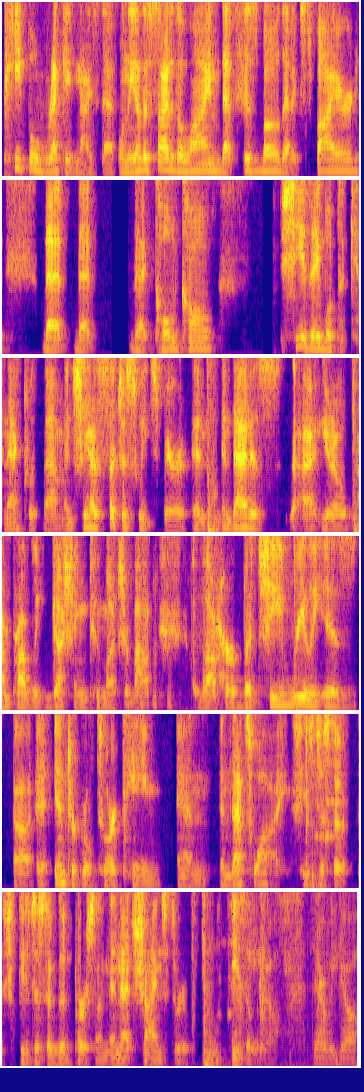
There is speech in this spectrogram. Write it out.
people recognize that. On the other side of the line that FSBO that expired that that that cold call she is able to connect with them and she has such a sweet spirit and and that is I, you know i'm probably gushing too much about about her but she really is uh, integral to our team and and that's why she's just a she's just a good person and that shines through easily there we go.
